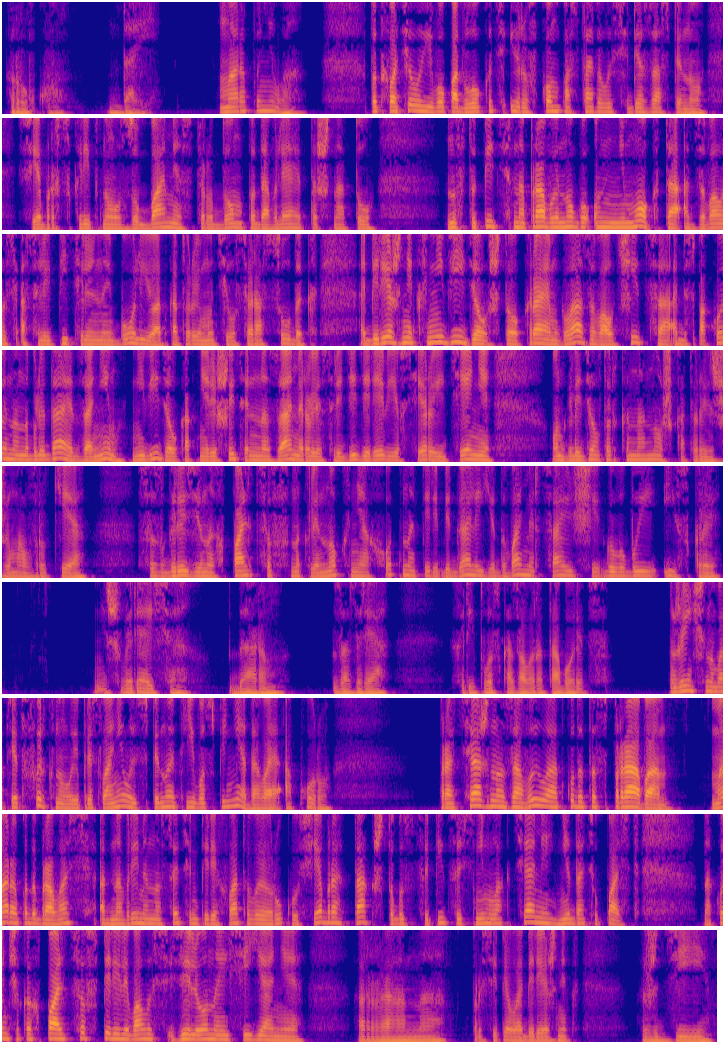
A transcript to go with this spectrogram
«Руку дай». Мара поняла. Подхватила его под локоть и рывком поставила себе за спину. Фебр скрипнул зубами, с трудом подавляя тошноту — Наступить на правую ногу он не мог, та отзывалась ослепительной болью, от которой мутился рассудок. Обережник не видел, что краем глаза волчица обеспокоенно наблюдает за ним, не видел, как нерешительно замерли среди деревьев серые тени. Он глядел только на нож, который сжимал в руке. Со сгрызенных пальцев на клинок неохотно перебегали едва мерцающие голубые искры. «Не швыряйся даром, зазря», хрипло сказал ротоборец. Женщина в ответ фыркнула и прислонилась спиной к его спине, давая опору. Протяжно завыла откуда-то справа. Мара подобралась, одновременно с этим перехватывая руку Фебра так, чтобы сцепиться с ним локтями, не дать упасть. На кончиках пальцев переливалось зеленое сияние. «Рано», — просипел обережник. «Жди».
